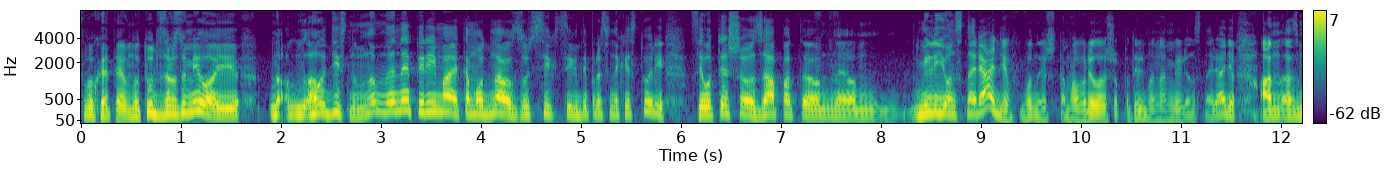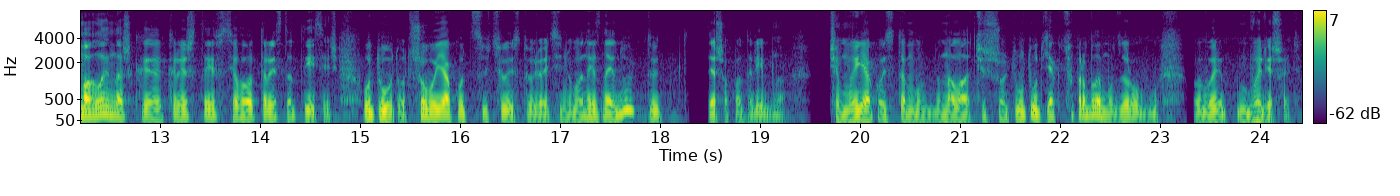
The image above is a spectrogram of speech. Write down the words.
слухайте, ну тут зрозуміло, і ну, але дійсно ну, мене переймає там одна з усіх цих депресивних історій. Це от те, що Запад е, мільйон снарядів. Вони ж там говорили, що потрібно нам мільйон снарядів, а змогли наш кришти всього 300 тисяч. Отут, от що ви як от цю, цю історію оцінюєте? Вони знайдуть те- що потрібно? Чи ми якось там нала... чи що? Тут як цю проблему ви- вирішать?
